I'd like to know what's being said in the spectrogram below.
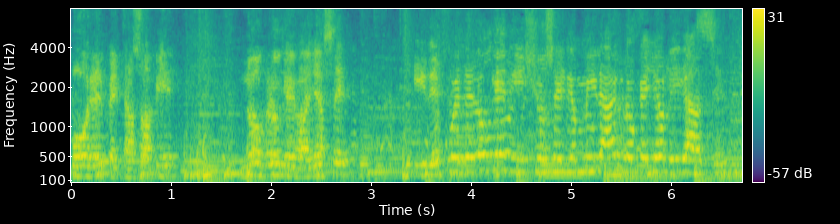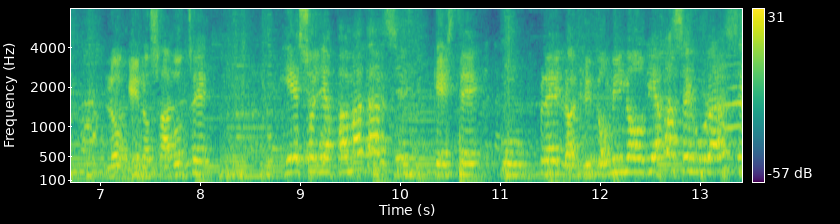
Por el pestazo a pie, no creo que vaya a ser. Y después de lo que he dicho, sería un milagro que yo ligase lo que no sabe usted. Y eso ya es para matarse, que este cumple lo ha escrito mi novia para asegurarse.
